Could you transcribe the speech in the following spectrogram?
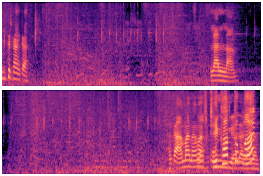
Bitir kanka. Lan lan. Kanka aman aman. Of, tek Uy, attım lan.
